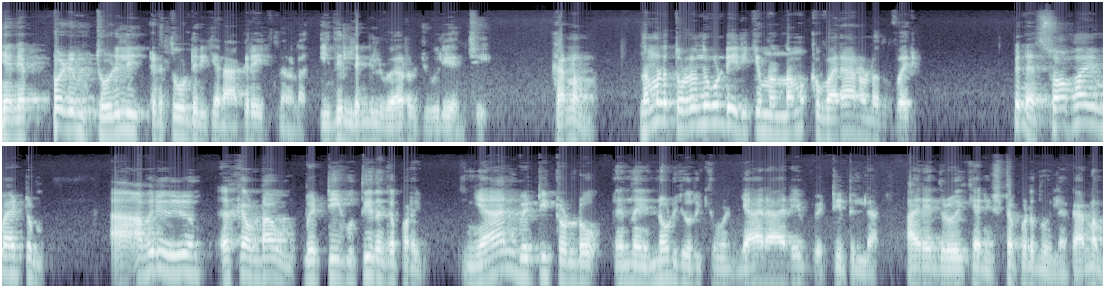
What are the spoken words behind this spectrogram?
ഞാൻ എപ്പോഴും തൊഴിൽ എടുത്തുകൊണ്ടിരിക്കാൻ ആഗ്രഹിക്കുന്ന ആൾ ഇതില്ലെങ്കിൽ വേറൊരു ജോലി ഞാൻ ചെയ്യും. കാരണം നമ്മൾ തുടർന്നുകൊണ്ടിരിക്കുമ്പോൾ നമുക്ക് വരാനുള്ളത് വരും. പിന്നെ സ്വാഭാവികമായിട്ടും അവരും ഒക്കെ ഉണ്ടാവും വെട്ടി കുത്തി എന്നൊക്കെ പറയും. ഞാൻ വെട്ടിയിട്ടുണ്ടോ എന്ന് എന്നോട് ചോദിക്കുമ്പോൾ ഞാൻ ആരെയും വെട്ടിയിട്ടില്ല ആരെയും ദ്രോഹിക്കാൻ ഇഷ്ടപ്പെടുന്നില്ല കാരണം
